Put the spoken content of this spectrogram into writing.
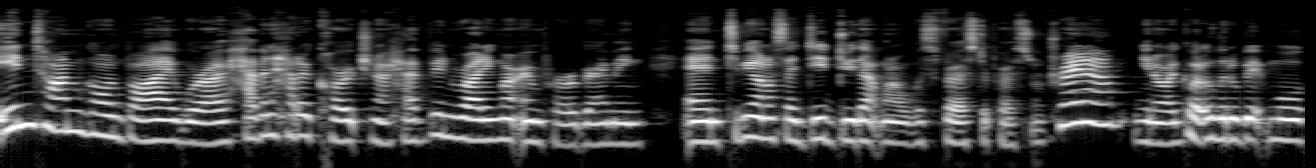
in time gone by where I haven't had a coach and I have been writing my own programming. And to be honest, I did do that when I was first a personal trainer. You know, I got a little bit more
